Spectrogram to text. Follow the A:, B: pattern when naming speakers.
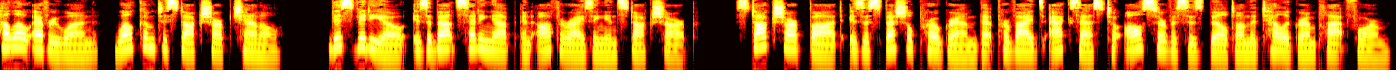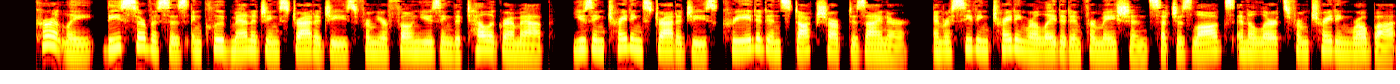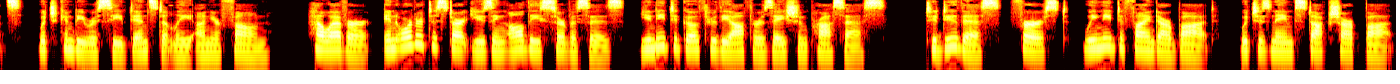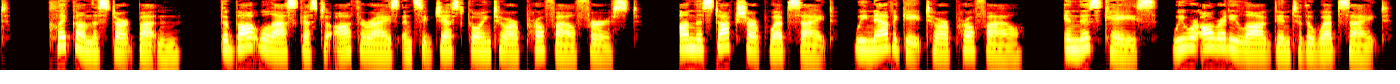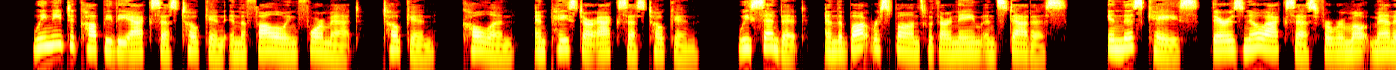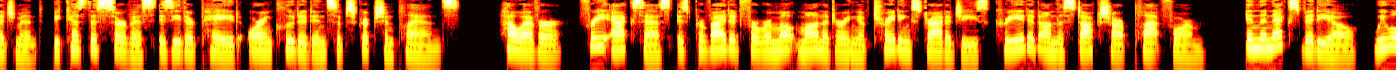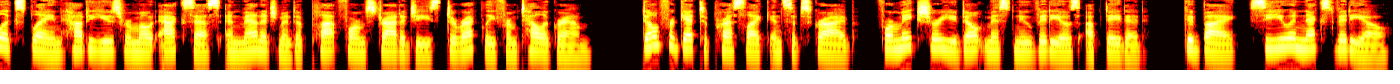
A: Hello everyone, welcome to StockSharp channel. This video is about setting up and authorizing in StockSharp. StockSharp Bot is a special program that provides access to all services built on the Telegram platform. Currently, these services include managing strategies from your phone using the Telegram app, using trading strategies created in StockSharp Designer, and receiving trading-related information such as logs and alerts from trading robots, which can be received instantly on your phone. However, in order to start using all these services, you need to go through the authorization process. To do this, first, we need to find our bot, which is named StockSharp Bot. Click on the Start button. The bot will ask us to authorize and suggest going to our profile first. On the StockSharp website, we navigate to our profile. In this case, we were already logged into the website. We need to copy the access token in the following format, token, colon, and paste our access token. We send it, and the bot responds with our name and status. In this case, there is no access for remote management because this service is either paid or included in subscription plans. However, free access is provided for remote monitoring of trading strategies created on the StockSharp platform. In the next video, we will explain how to use remote access and management of platform strategies directly from Telegram. Don't forget to press like and subscribe, for make sure you don't miss new videos updated. Goodbye, see you in next video.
